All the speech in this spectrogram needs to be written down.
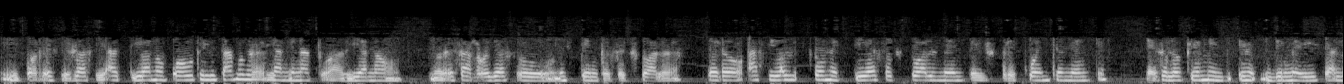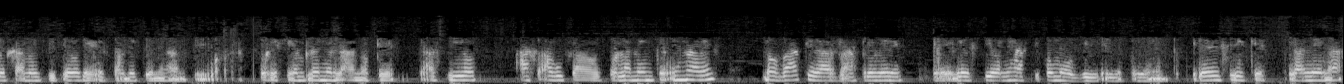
y por decirlo así, activa no puedo utilizar porque la nena todavía no, no desarrolla su instinto sexual, pero ha sido sometida sexualmente y frecuentemente. Eso es lo que me, me dice al examencito de estas lesiones antiguas por ejemplo, en el ano que ha sido abusado solamente una vez, no va a quedar rastro de, lesiones así como vi en ese momento. Quiere decir que la nena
